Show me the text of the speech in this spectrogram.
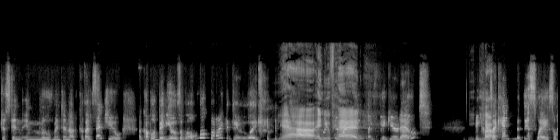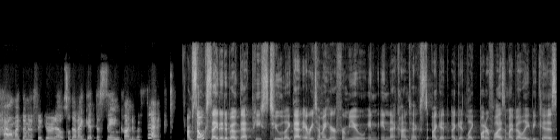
just in in movement and because I've sent you a couple of videos of oh look what I could do like yeah and you've had I figured out because yeah. I can't do it this way so how am I going to figure it out so that I get the same kind of effect I'm so excited about that piece too. Like that every time I hear from you in in that context, I get I get like butterflies in my belly because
